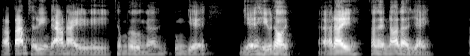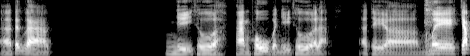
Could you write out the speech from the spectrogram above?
Ờ, tám sự điên đảo này thì thông thường cũng dễ dễ hiểu thôi. Ở đây có thể nói là gì à, ờ, tức là nhị thừa phàm phu và nhị thừa đó. À, thì à, mê chấp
